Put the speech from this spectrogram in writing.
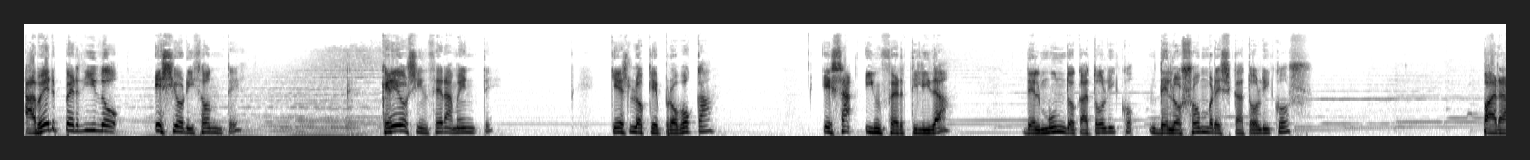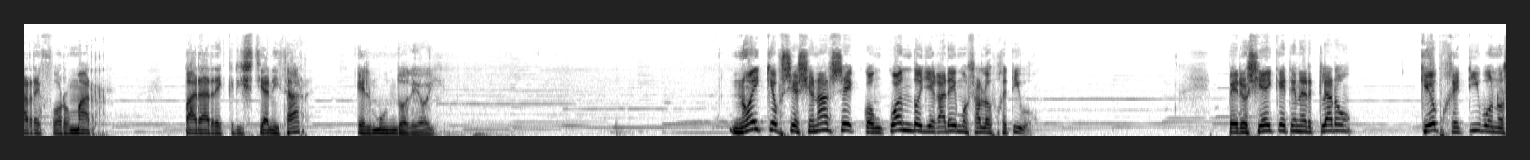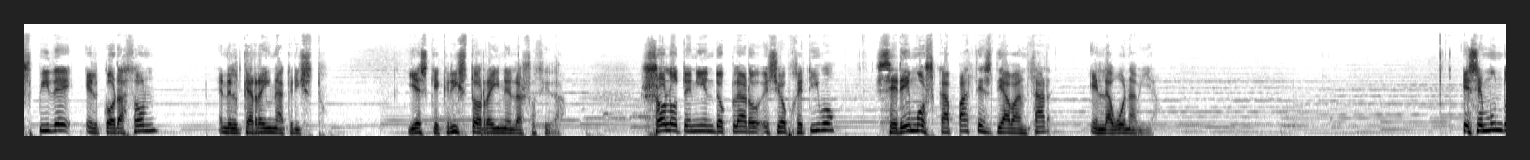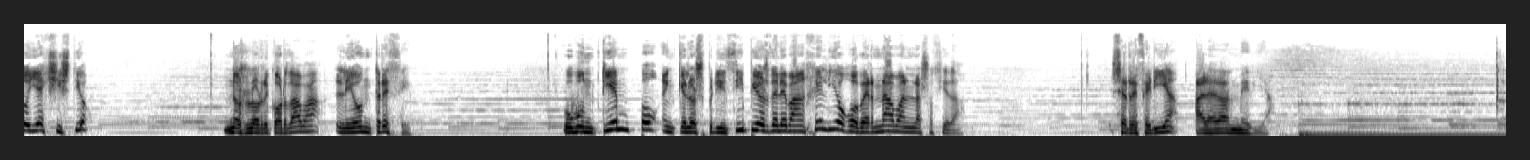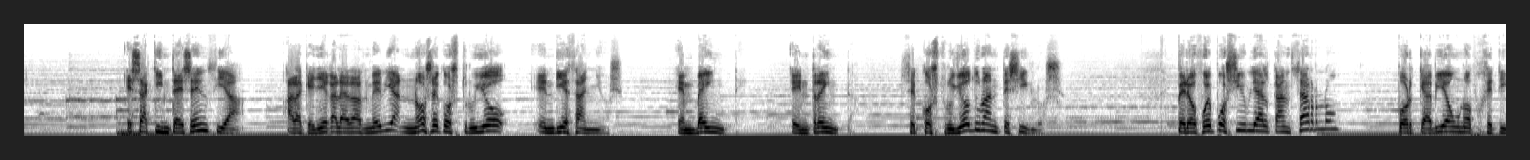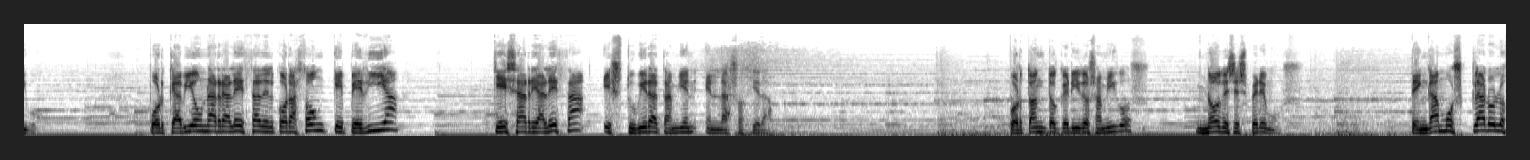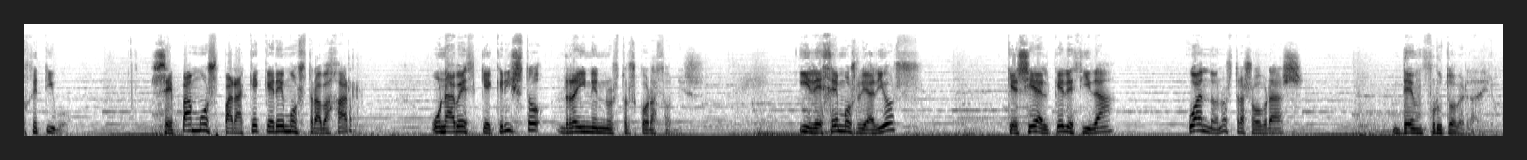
haber perdido ese horizonte, creo sinceramente que es lo que provoca esa infertilidad del mundo católico, de los hombres católicos, para reformar, para recristianizar el mundo de hoy. No hay que obsesionarse con cuándo llegaremos al objetivo, pero sí hay que tener claro qué objetivo nos pide el corazón en el que reina Cristo. Y es que Cristo reine en la sociedad. Solo teniendo claro ese objetivo, seremos capaces de avanzar en la buena vía. Ese mundo ya existió. Nos lo recordaba León XIII. Hubo un tiempo en que los principios del Evangelio gobernaban la sociedad. Se refería a la Edad Media. Esa quinta esencia a la que llega la Edad Media no se construyó en 10 años, en 20, en 30. Se construyó durante siglos. Pero fue posible alcanzarlo porque había un objetivo, porque había una realeza del corazón que pedía que esa realeza estuviera también en la sociedad. Por tanto, queridos amigos, no desesperemos. Tengamos claro el objetivo, sepamos para qué queremos trabajar una vez que Cristo reine en nuestros corazones. Y dejémosle a Dios que sea el que decida cuando nuestras obras den fruto verdadero.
